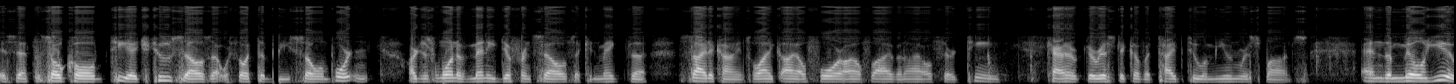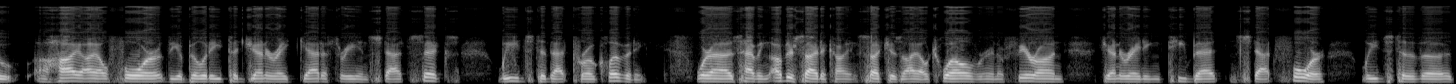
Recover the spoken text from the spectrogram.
is that the so-called Th2 cells that were thought to be so important are just one of many different cells that can make the cytokines like IL-4, IL-5, and IL-13 characteristic of a type 2 immune response. And the milieu, a high IL-4, the ability to generate GATA3 and STAT6 leads to that proclivity. Whereas having other cytokines such as IL-12 or interferon generating TBET and STAT4 leads to the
